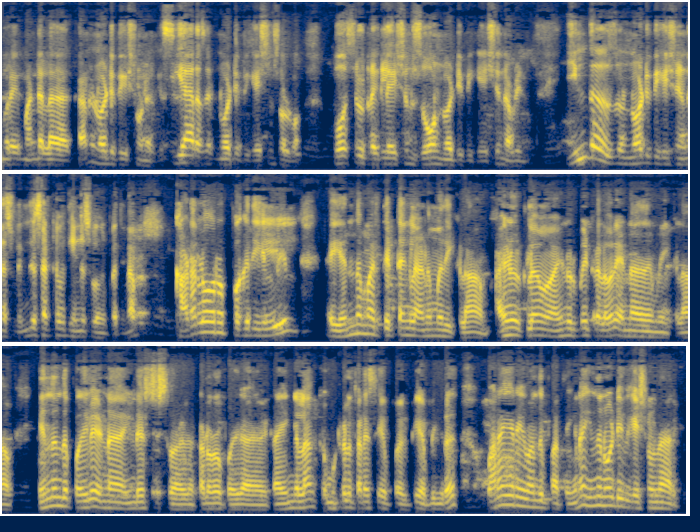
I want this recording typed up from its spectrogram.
முறை மண்டலக்கான நோட்டிபிகேஷன் ஒன்று இருக்கு. சிஆர்எஸ் நோட்டிபிகேஷன் சொல்லுவோம். கோஸ்டல் ரெகுலேஷன் ஜோன் நோட்டிபிகேஷன் அப்படின்னு. இந்த நோட்டிபிகேஷன் என்ன சொல்லுங்க இந்த சட்டம் என்ன சொல்லுங்க பாத்தீங்கன்னா கடலோர பகுதிகளில் எந்த மாதிரி திட்டங்களை அனுமதிக்கலாம்? ஐநூறு கிலோ ஐநூறு மீட்டர் அளவில் என்ன அனுமதிக்கலாம்? எந்தெந்த பகுதியில என்ன இண்டஸ்ட்ரீஸ் கடலோர பகுதியில் எங்கெல்லாம் முற்றிலும் தடை செய்யப்பட்டு அப்படிங்கிற வரையறை வந்து பாத்தீங்கன்னா இந்த நோட்டிபிகேஷன் தான் இருக்கு.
